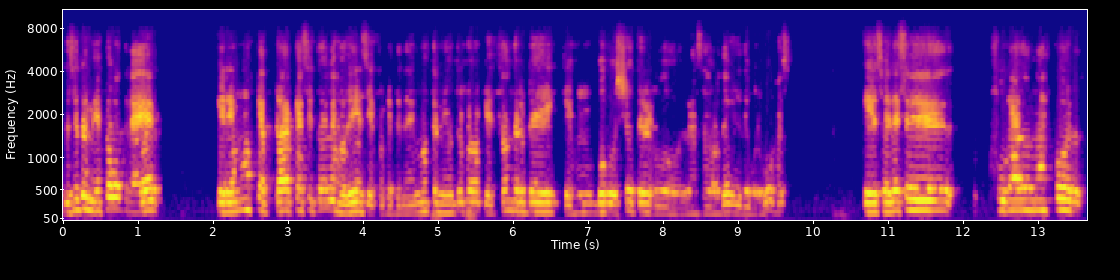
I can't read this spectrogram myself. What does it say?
Entonces también es para traer, queremos captar casi todas las audiencias, porque tenemos también otro juego que es Thunder Bay, que es un bubble shooter o lanzador de, de burbujas, que suele ser jugado más por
